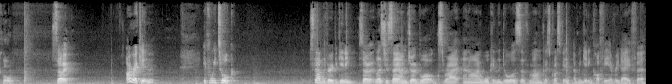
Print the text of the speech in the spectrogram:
Cool. So, I reckon if we talk, start at the very beginning. So let's just say I'm Joe Bloggs, right? And I walk in the doors of Marlin Coast CrossFit. I've been getting coffee every day for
